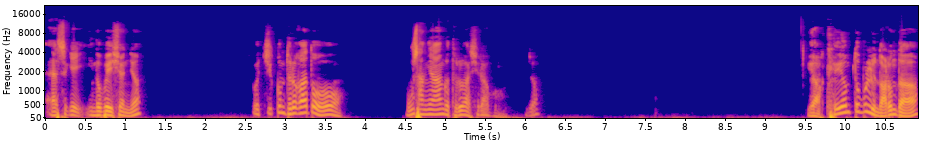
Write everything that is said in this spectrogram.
SK 이노베이션요? 그 찌끔 들어가도 우상향한 거 들어가시라고. 그죠? 야 KMW 나른다.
